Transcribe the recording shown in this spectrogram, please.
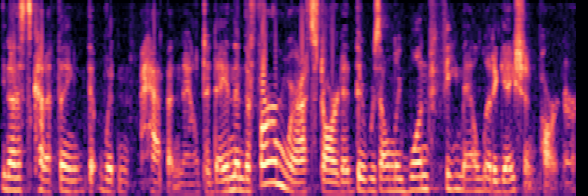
you know, that's the kind of thing that wouldn't happen now today. And then the firm where I started, there was only one female litigation partner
